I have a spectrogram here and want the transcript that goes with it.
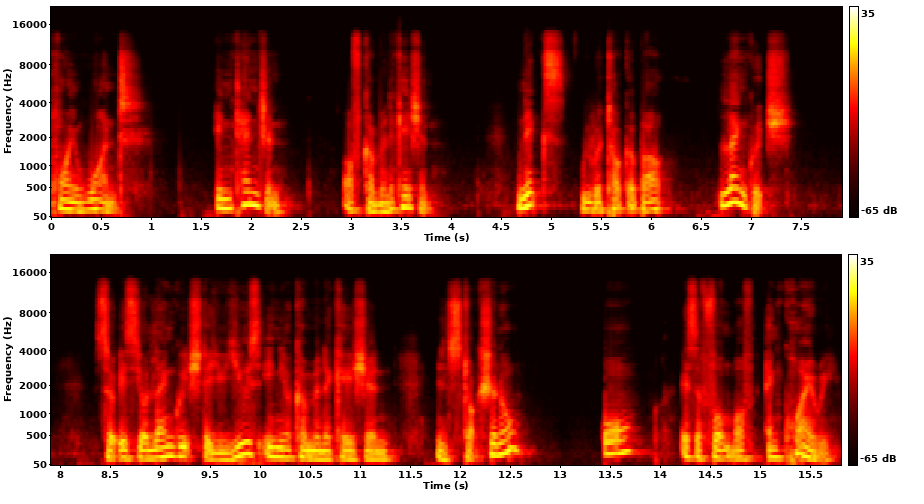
point one intention of communication. Next, we will talk about language so is your language that you use in your communication instructional or is a form of inquiry?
